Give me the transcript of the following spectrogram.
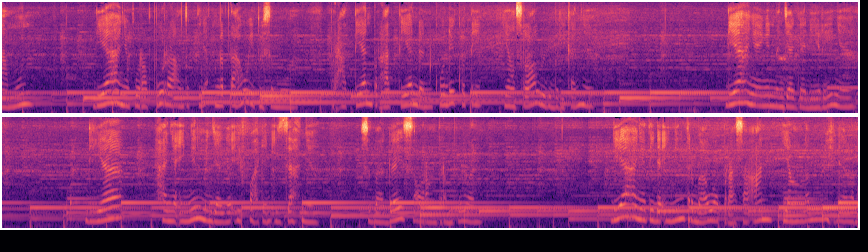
Namun, dia hanya pura-pura untuk tidak mengetahui itu semua perhatian-perhatian dan kode-kode yang selalu diberikannya. Dia hanya ingin menjaga dirinya. Dia hanya ingin menjaga ifah dan izahnya sebagai seorang perempuan. Dia hanya tidak ingin terbawa perasaan yang lebih dalam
